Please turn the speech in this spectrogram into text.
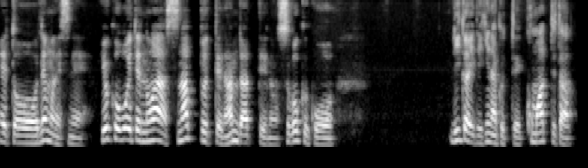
えっと、でもですね、よく覚えてるのはスナップってなんだっていうのをすごくこう、理解できなくて困ってた。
